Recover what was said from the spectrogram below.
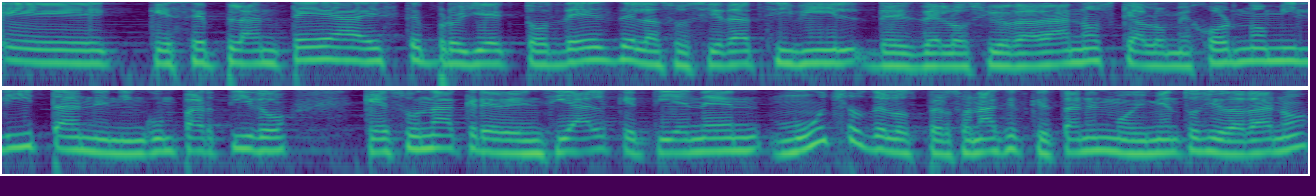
eh, que se plantea este proyecto desde la sociedad civil, desde los ciudadanos que a lo mejor no militan en ningún partido, que es una credencial que tienen muchos de los personajes que están en Movimiento Ciudadano,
